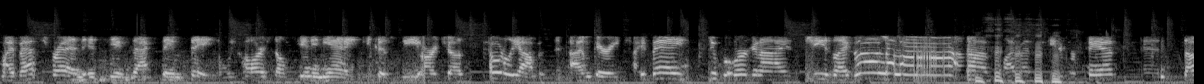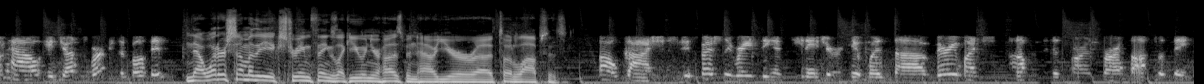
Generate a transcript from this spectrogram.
my best friend is the exact same thing. We call ourselves yin and yang because we are just totally opposite. I'm very type A, super organized. She's like la la la, uh, fly by the seat of her pants, and somehow it just works in both instances. Now, what are some of the extreme things, like you and your husband, how you're uh, total opposites? Oh gosh, especially raising a teenager, it was uh, very much opposite as far as for our thoughts with things.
